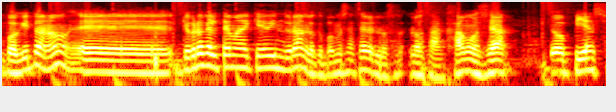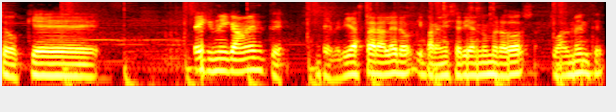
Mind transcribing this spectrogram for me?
un poquito, ¿no? Eh, yo creo que el tema de Kevin Durant lo que podemos hacer es lo, lo zanjamos ya. Yo pienso que técnicamente debería estar alero y para mí sería el número 2 actualmente.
